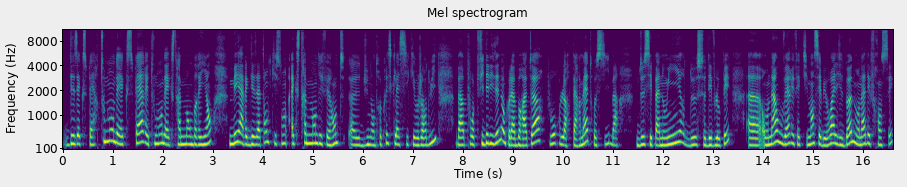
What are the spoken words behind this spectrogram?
des experts. Tout le monde est expert et tout le monde est extrêmement brillant, mais avec des attentes qui sont extrêmement différentes euh, d'une entreprise classique. Et aujourd'hui, bah, pour fidéliser nos collaborateurs, pour leur permettre aussi bah, de s'épanouir, de se développer, euh, on a ouvert effectivement ces bureaux à Lisbonne où on a des Français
